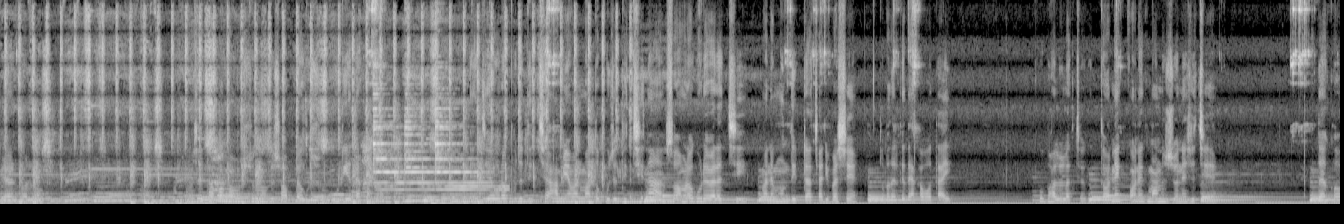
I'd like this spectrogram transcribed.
বিরাট ভালো। আমার সাথে থাকো, আমি অবশ্যই তোমাকে সবটা ঘুরিয়ে দেখাবো। যে ওরা পুজো দিচ্ছে, আমি আমার মা তো পুজো দিচ্ছি না সো আমরা ঘুরে বেড়াচ্ছি। মানে মন্দিরটা চারিপাশে, তোমাদেরকে দেখাবো তাই। খুব ভালো লাগছে ঘুরতে। অনেক অনেক মানুষজন এসেছে। দেখো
